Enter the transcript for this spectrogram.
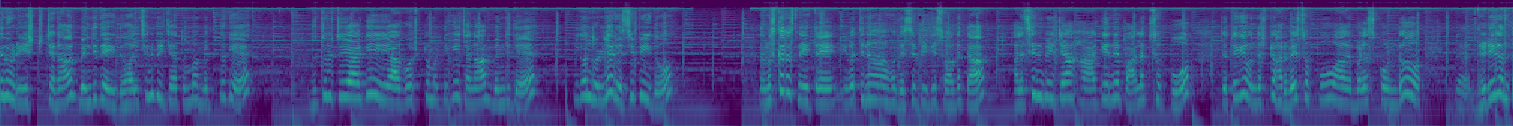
ಇದು ನೋಡಿ ಎಷ್ಟು ಚೆನ್ನಾಗಿ ಬೆಂದಿದೆ ಇದು. ಹಲಸಿನ ಬೀಜ ತುಂಬ ಮೆತ್ತಗೆ, ರುಚಿ ರುಚಿಯಾಗಿ ಆಗುವಷ್ಟು ಮಟ್ಟಿಗೆ ಚೆನ್ನಾಗಿ ಬೆಂದಿದೆ. ಇದೊಂದು ಒಳ್ಳೆ ರೆಸಿಪಿ ಇದು. ನಮಸ್ಕಾರ ಸ್ನೇಹಿತರೆ, ಇವತ್ತಿನ ರೆಸಿಪಿಗೆ ಸ್ವಾಗತ. ಹಲಸಿನ ಬೀಜ ಹಾಗೇ ಪಾಲಕ್ ಸೊಪ್ಪು, ಜೊತೆಗೆ ಒಂದಷ್ಟು ಹರವೆ ಸೊಪ್ಪು ಬಳಸ್ಕೊಂಡು, ದಿಢೀರಂತ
